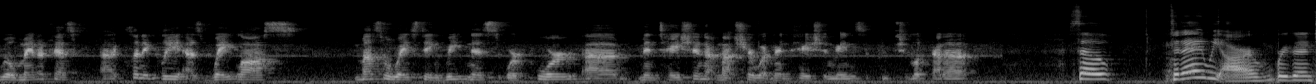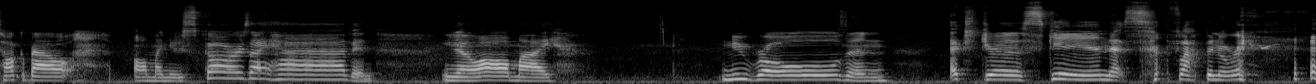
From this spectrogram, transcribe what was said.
will manifest uh, clinically as weight loss, muscle wasting, weakness, or poor uh, mentation. I'm not sure what mentation means. You should look that up. So today we are we're going to talk about all my new scars I have and you know all my new rolls and extra skin that's flapping around.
